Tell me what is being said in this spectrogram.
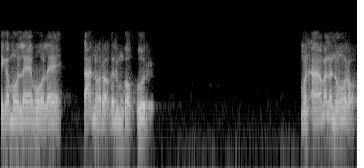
kamu boleh boleh. Tak norok kelum kopur mun amal norok.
